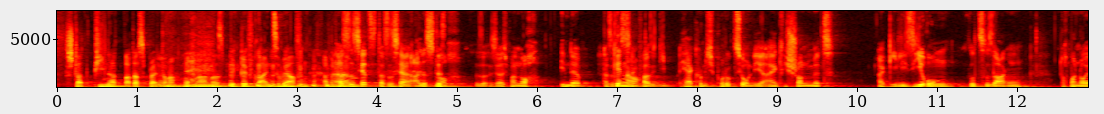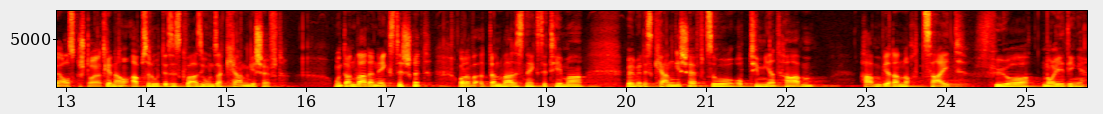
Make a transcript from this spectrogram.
Statt Peanut Butter Spread, ja. um einen anderen Begriff reinzuwerfen. Aber das ähm, ist jetzt, das ist ja alles noch, sag ich mal, noch in der, also genau. das ist ja genau. quasi die herkömmliche Produktion, die ja eigentlich schon mit Agilisierung sozusagen nochmal neu ausgesteuert. Genau, absolut. Das ist quasi unser Kerngeschäft. Und dann war der nächste Schritt, oder dann war das nächste Thema, wenn wir das Kerngeschäft so optimiert haben, haben wir dann noch Zeit für neue Dinge.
